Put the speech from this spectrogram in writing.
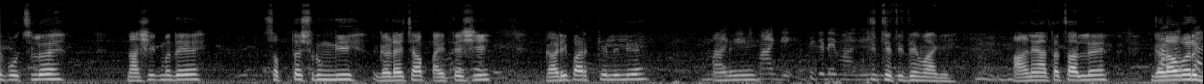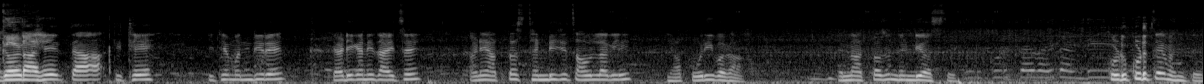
आम्ही पोचलोय नाशिकमध्ये सप्तशृंगी गडाच्या पायथ्याशी. गाडी पार्क केलेली आहे. आणि मागे तिकडे मागे. तिथे तिथे मागे. आणि आता चाललोय. गडावर गड आहे त्या तिथे इथे मंदिर आहे. त्या ठिकाणी जायचंय. आणि आत्ताच थंडीची चाहूल लागली. ह्या पोरी बघा. त्यांना आत्तापासून थंडी असते. कुडकुडते म्हणते.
